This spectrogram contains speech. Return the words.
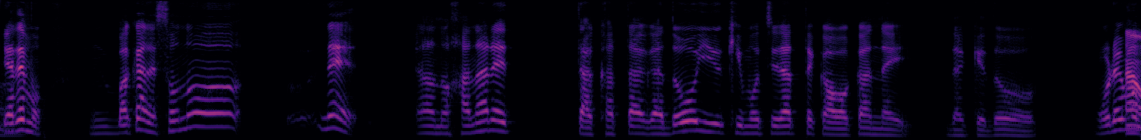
いやでも、もうんわかんないそのねあの離れた方がどういう気持ちだったかわかんないだけど俺も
